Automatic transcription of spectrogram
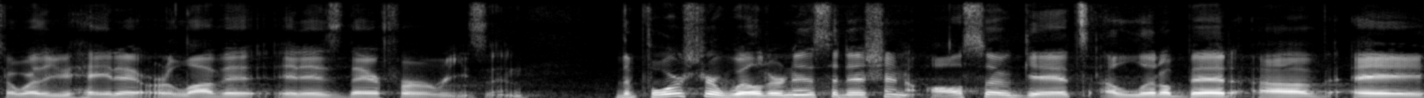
So whether you hate it or love it, it is there for a reason. The Forester Wilderness Edition also gets a little bit of a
